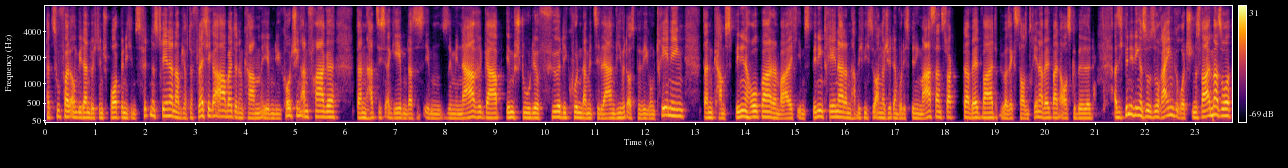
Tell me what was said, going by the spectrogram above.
per Zufall irgendwie dann durch den Sport bin ich ins Fitnesstrainer, dann habe ich auf der Fläche gearbeitet, dann kam eben die Coaching-Anfrage, dann hat sich ergeben, dass es eben Seminare gab im Studio für die Kunden, damit sie lernen, wie wird aus Bewegung Training. Dann kam Spinning Europa, dann war ich eben Spinning Trainer, dann habe ich mich so engagiert, dann wurde ich Spinning Master Instructor weltweit, habe über 6000 Trainer weltweit ausgebildet. Also ich bin die Dinge so, so reingerutscht und es war immer so,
